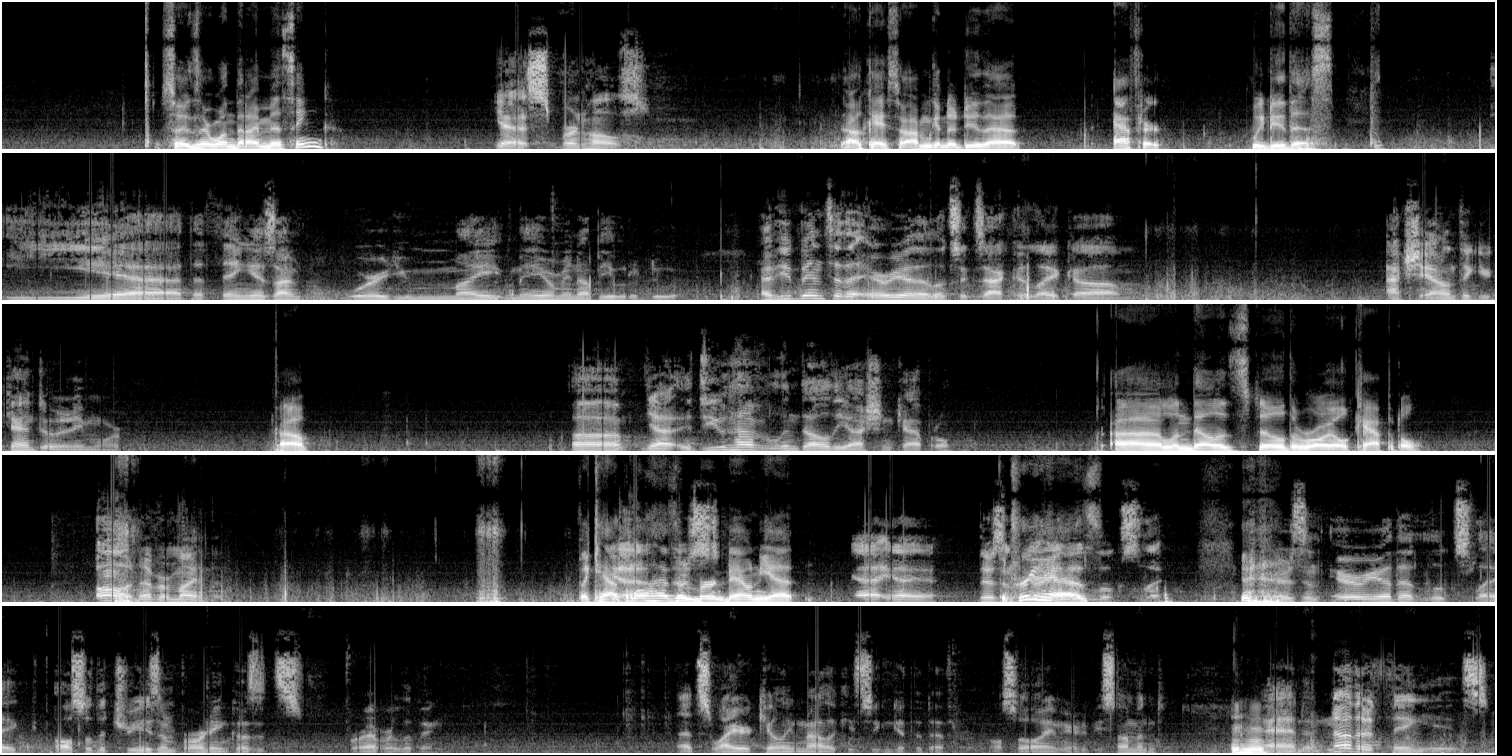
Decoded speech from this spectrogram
So is there one that I'm missing? yes, Burn Hulls. Okay, so I'm gonna do that after we do this. Yeah, the thing is, I'm worried you might, may or may not be able to do it. Have you been to the area that looks exactly like, um... Actually, I don't think you can do it anymore. Oh, Uh, yeah, do you have Leyndell, the Ashen Capital? uh, Leyndell is still the royal capital. Oh, never mind. The capital Yeah, hasn't burnt down yet. Yeah, yeah, yeah. There's The an tree area has. That looks like there's an area that looks like also the tree isn't burning because it's forever living. That's why you're killing Maliketh so you can get the death rune. Also, I am here to be summoned. Mhm. And another thing is,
